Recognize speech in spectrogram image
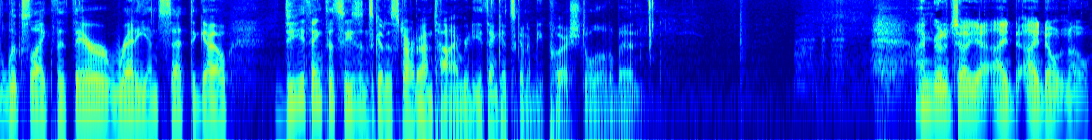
looks like that they're ready and set to go. Do you think the season's going to start on time, or do you think it's going to be pushed a little bit? I'm going to tell you, I, I don't know.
